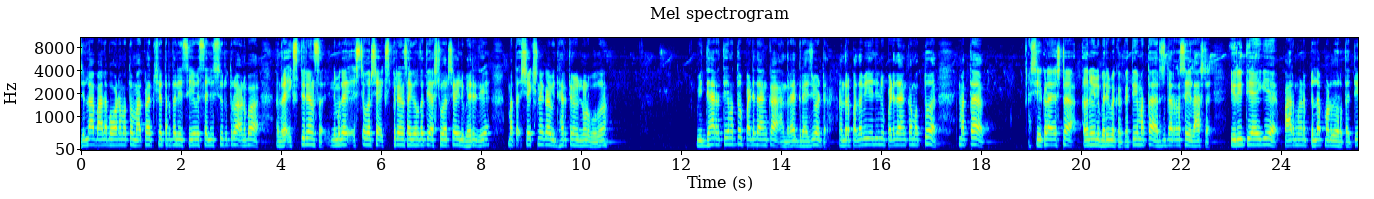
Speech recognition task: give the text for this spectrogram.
ಜಿಲ್ಲಾ ಬಾಲಭವನ ಮತ್ತು ಮಕ್ಕಳ ಕ್ಷೇತ್ರದಲ್ಲಿ ಸೇವೆ ಸಲ್ಲಿಸಿರೋದ್ರ ಅನುಭವ ಅಂದರೆ ಎಕ್ಸ್ಪೀರಿಯನ್ಸ್ ನಿಮಗೆ ಎಷ್ಟು ವರ್ಷ ಎಕ್ಸ್ಪೀರಿಯನ್ಸ್ ಆಗಿರ್ತೈತಿ ಅಷ್ಟು ವರ್ಷ ಇಲ್ಲಿ ಬರೀರಿ. ಮತ್ತು ಶೈಕ್ಷಣಿಕ ವಿದ್ಯಾರ್ಥಿನ ಇಲ್ಲಿ ನೋಡ್ಬೋದು. ವಿದ್ಯಾರ್ಥಿ ಮತ್ತು ಪಡೆದ ಅಂಕ ಅಂದರೆ ಗ್ರ್ಯಾಜುಯೇಟ್ ಅಂದರೆ ಪದವಿಯಲ್ಲಿ ನೀವು ಪಡೆದ ಅಂಕ ಮತ್ತು ಮತ್ತು ಶೇಕಡ ಎಷ್ಟು ಅದನ್ನು ಇಲ್ಲಿ ಬರಿಬೇಕಾಕತಿ ಮತ್ತು ಅರ್ಜಿದಾರರ ಸಹಿ ಲಾಸ್ಟ್ ಈ ರೀತಿಯಾಗಿ ಫಾರ್ಮ್ಗಳನ್ನ ಪಿಲ್ಲಪ್ ಮಾಡೋದು ಬರ್ತೈತಿ.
